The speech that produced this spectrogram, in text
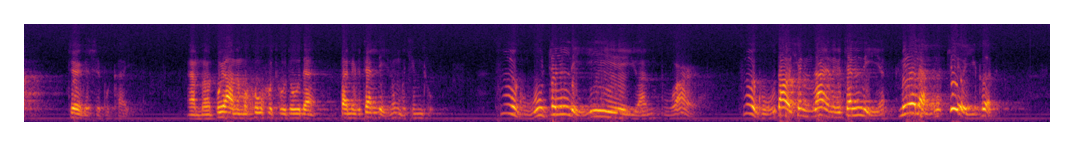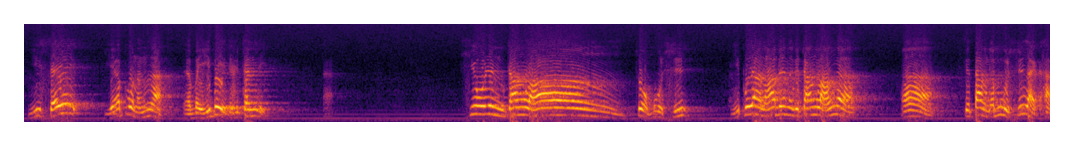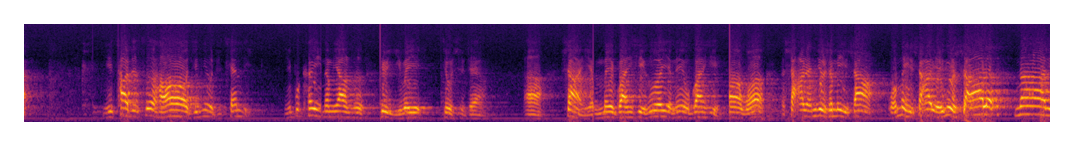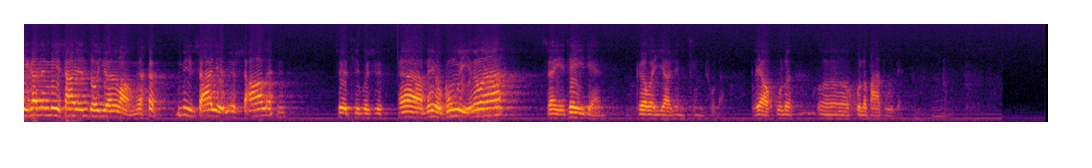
这个是不可以的。那么不要那么糊糊涂涂的把那个真理弄不清楚。自古真理原不二。自古到现在，那个真理没有两个，只有一个的。你谁也不能啊，违背这个真理。啊，修任蟑螂做牧师，你不要拿着那个蟑螂啊啊，就当着牧师来看。你差之丝毫，就谬之千里。你不可以那么样子，就以为就是这样啊。善也没关系，恶也没有关系啊！我杀人就是没杀，我没杀也就杀了。那你看那没杀人多冤枉啊！没杀也就杀了，这岂不是啊？没有公理了吗？所以这一点各位要认清楚了，不要胡了呃胡了八度的。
